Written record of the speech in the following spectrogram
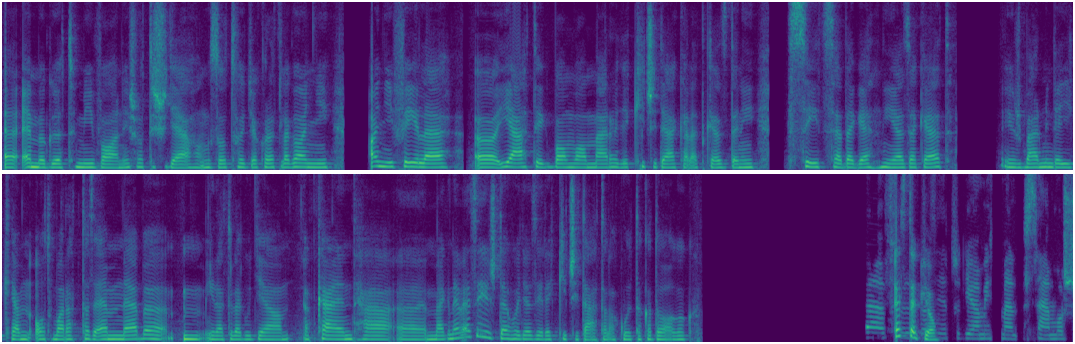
emögött mi van, és ott is ugye elhangzott, hogy gyakorlatilag annyi, uh, játékban van már, hogy egy kicsit el kellett kezdeni szétszedegetni ezeket, és bár mindegyiken ott maradt az MNEB, illetőleg ugye a, a KNH megnevezés, de hogy azért egy kicsit átalakultak a dolgok. Ez tök jó. Azért, ugye, amit már számos,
